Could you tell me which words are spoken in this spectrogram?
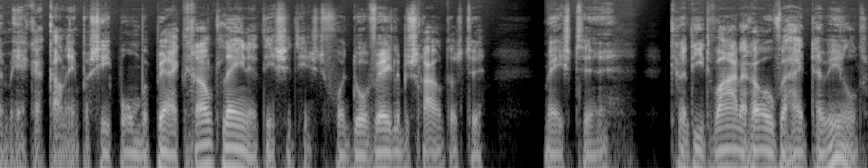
Amerika kan in principe onbeperkt geld lenen. Het is, het is voor, door velen beschouwd als de meest eh, kredietwaardige overheid ter wereld.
